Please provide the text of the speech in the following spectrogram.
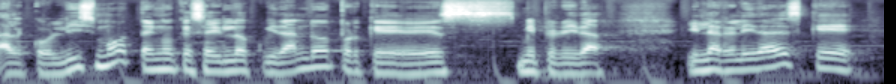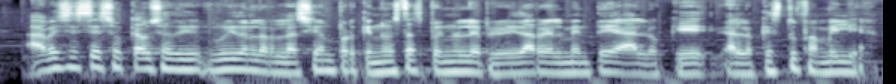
alcoholismo, tengo que seguirlo cuidando porque es mi prioridad. Y la realidad es que a veces eso causa ruido en la relación porque no estás poniéndole prioridad realmente a lo que, a lo que es tu familia.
